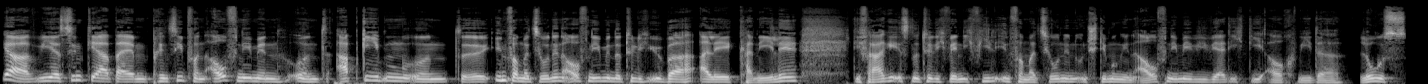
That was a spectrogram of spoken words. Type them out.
Ja, wir sind ja beim Prinzip von Aufnehmen und Abgeben und äh, Informationen aufnehmen natürlich über alle Kanäle. Die Frage ist natürlich, wenn ich viel Informationen und Stimmungen aufnehme, wie werde ich die auch wieder los?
